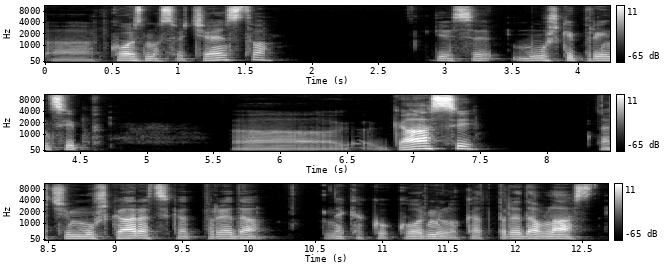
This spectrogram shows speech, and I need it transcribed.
a, kozmosvećenstva gdje se muški princip a, gasi. Znači muškarac kad preda nekako kormilo, kad preda vlast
